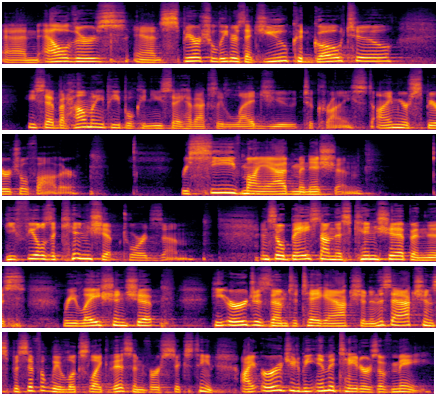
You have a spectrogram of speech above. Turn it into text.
and elders and spiritual leaders that you could go to he said, But how many people can you say have actually led you to Christ? I'm your spiritual father. Receive my admonition. He feels a kinship towards them. And so, based on this kinship and this relationship, he urges them to take action. And this action specifically looks like this in verse 16 I urge you to be imitators of me.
